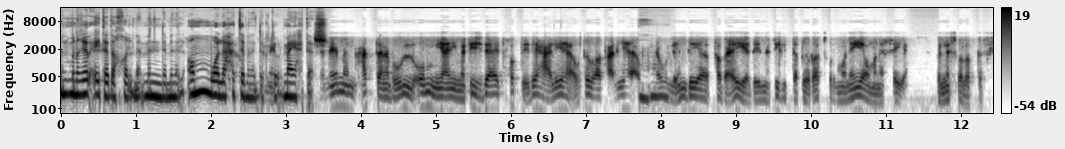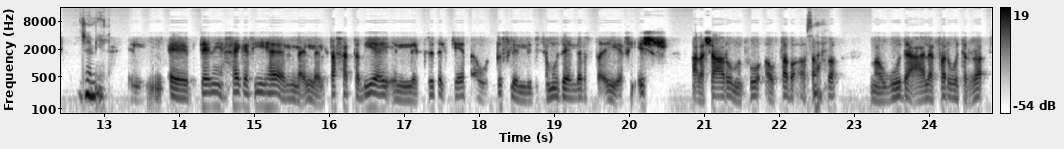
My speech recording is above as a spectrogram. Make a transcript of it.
من من غير أي تدخل من من الأم ولا حتى من الدكتور؟ ما يحتاج. تماما. حتى أنا بقول للام يعني ما فيش داعي تحط إيديها عليها أو تضغط عليها أو تحاول لأن دي طبيعية دي نتيجة تغيرات هرمونية ومناخية. بالنسبة للطفل. جميل. تاني حاجة فيها الطفح الطبيعي الكريتل كاب أو الطفل اللي بيسموه زي اللبس طاقية في قشر على شعره من فوق أو طبقة صفراء موجودة على فروة الرأس.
